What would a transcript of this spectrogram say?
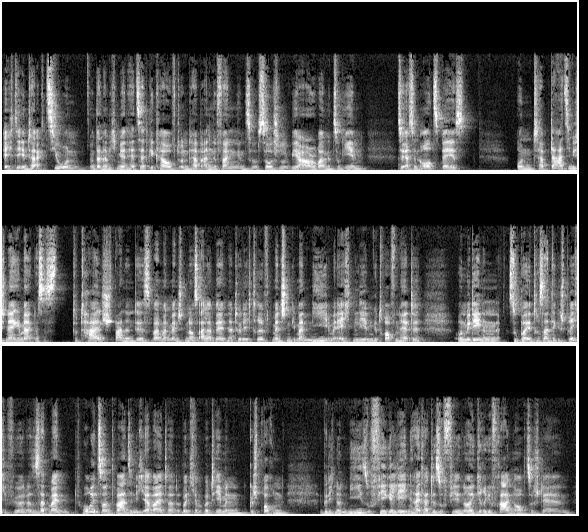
Echte Interaktion. Und dann habe ich mir ein Headset gekauft und habe angefangen, in so Social VR-Räume zu gehen. Zuerst in Altspace. Und habe da ziemlich schnell gemerkt, dass es total spannend ist, weil man Menschen aus aller Welt natürlich trifft. Menschen, die man nie im echten Leben getroffen hätte und mit denen super interessante Gespräche führt. Also es hat meinen Horizont wahnsinnig erweitert. Aber ich habe über Themen gesprochen, über die ich noch nie so viel Gelegenheit hatte, so viele neugierige Fragen auch zu stellen.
